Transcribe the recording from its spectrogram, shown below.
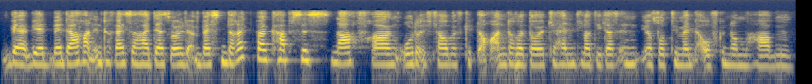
wer, wer, wer daran Interesse hat, der sollte am besten direkt bei Capsis nachfragen oder ich glaube, es gibt auch andere deutsche Händler, die das in ihr Sortiment aufgenommen haben.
